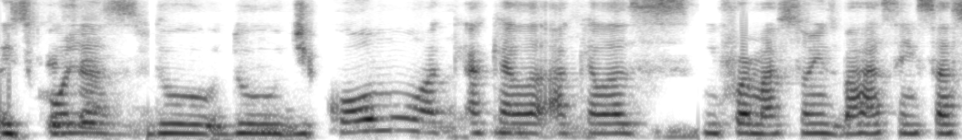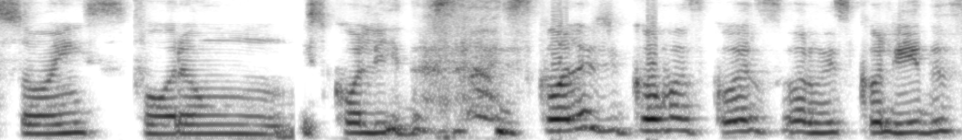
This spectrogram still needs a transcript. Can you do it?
Escolhas do, do, de como aquela, aquelas informações barra sensações foram escolhidas. Escolha de como as coisas foram escolhidas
